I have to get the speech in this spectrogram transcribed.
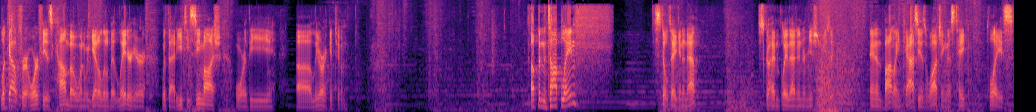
look out for Orphea's combo when we get a little bit later here with that ETC Mosh or the uh, Leoric Entomb. Up in the top lane, still taking a nap. Just go ahead and play that intermission music. And in the bot lane, Cassie is watching this take place.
